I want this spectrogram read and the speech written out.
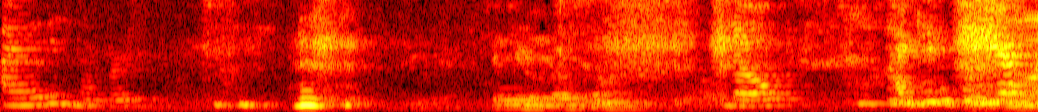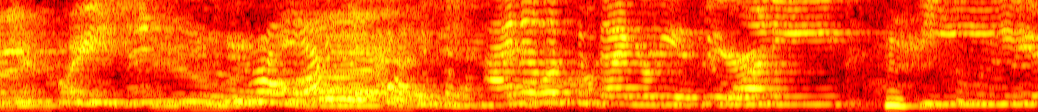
I know these numbers. Can you remember? Nope. I can see One, every equation. two, five. I know the Pythagorean theorem. 20, B.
